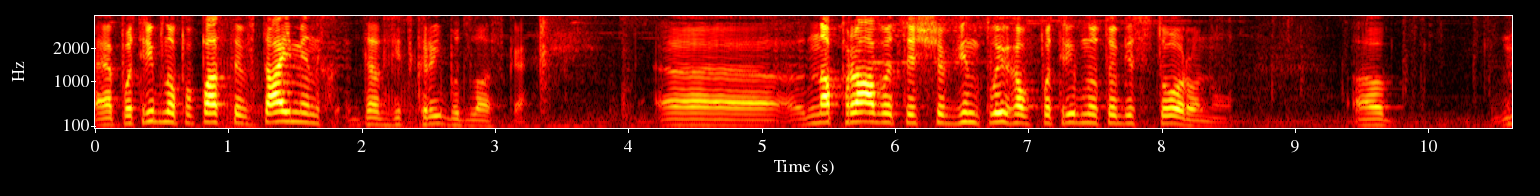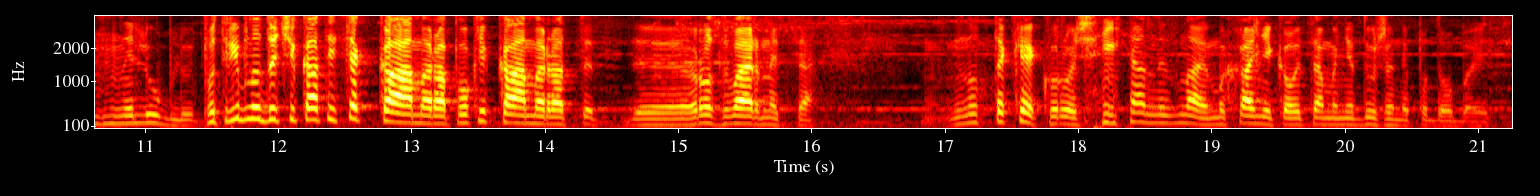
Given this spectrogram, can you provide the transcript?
Е, потрібно попасти в таймінг. Да відкрий, будь ласка. Е, направити, щоб він плигав потрібну тобі сторону. Е, не люблю. Потрібно дочекатися камера, поки камера е, розвернеться. Ну, таке, коротше, я не знаю. Механіка оця мені дуже не подобається.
